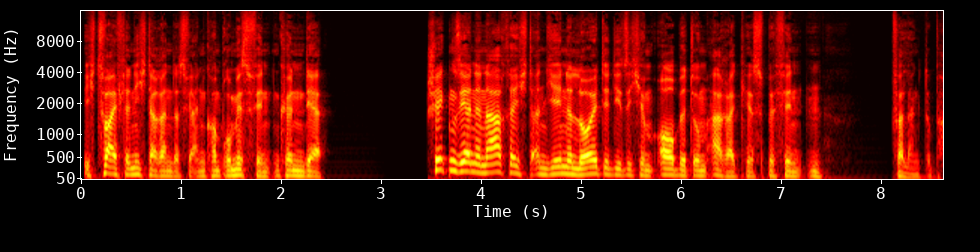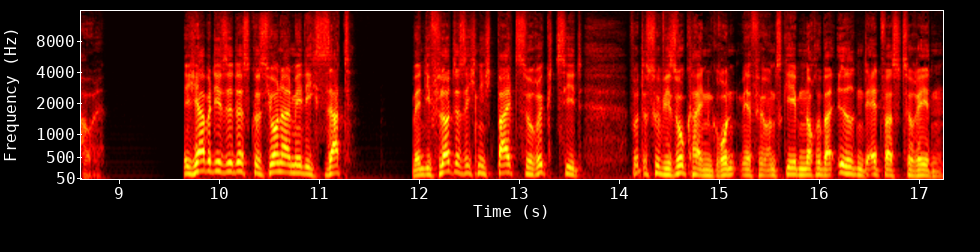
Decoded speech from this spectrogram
Ich zweifle nicht daran, dass wir einen Kompromiss finden können, der. Schicken Sie eine Nachricht an jene Leute, die sich im Orbit um Arrakis befinden, verlangte Paul. Ich habe diese Diskussion allmählich satt. Wenn die Flotte sich nicht bald zurückzieht, wird es sowieso keinen Grund mehr für uns geben, noch über irgendetwas zu reden.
